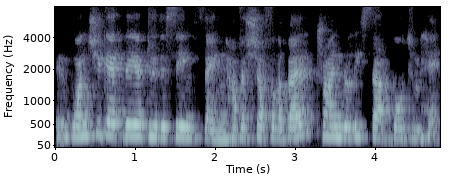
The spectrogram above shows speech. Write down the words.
Once you get there, do the same thing. Have a shuffle about, try and release that bottom hip.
